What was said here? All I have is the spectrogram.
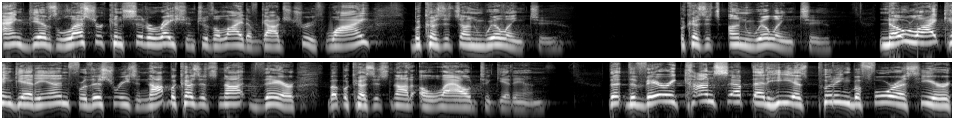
and gives lesser consideration to the light of God's truth. Why? Because it's unwilling to. Because it's unwilling to. No light can get in for this reason, not because it's not there, but because it's not allowed to get in. That the very concept that he is putting before us here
